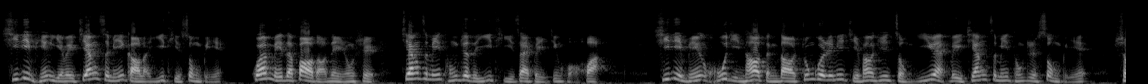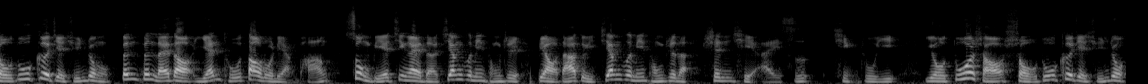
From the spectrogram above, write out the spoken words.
习近平也为江泽民搞了遗体送别。官媒的报道内容是：江泽民同志的遗体在北京火化，习近平、胡锦涛等到中国人民解放军总医院为江泽民同志送别。首都各界群众纷纷来到沿途道路两旁送别敬爱的江泽民同志，表达对江泽民同志的深切哀思。请注意，有多少首都各界群众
